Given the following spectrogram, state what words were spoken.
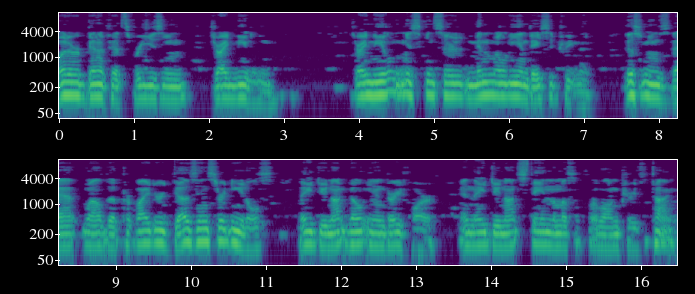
What are benefits for using dry needling? Dry needling is considered minimally invasive treatment. This means that while the provider does insert needles, they do not go in very far and they do not stay in the muscle for long periods of time.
